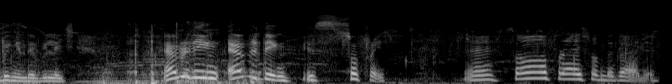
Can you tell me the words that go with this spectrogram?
being in the village. Everything, everything is so fresh. Yeah, so fresh from the garden.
